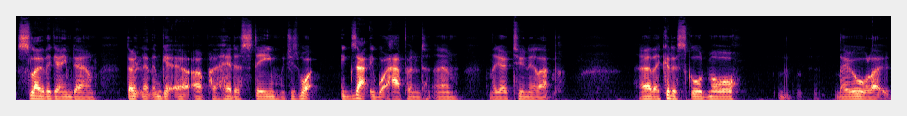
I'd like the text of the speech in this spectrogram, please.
slow the game down. Don't let them get up ahead of steam, which is what exactly what happened. Um, and they go 2 0 up. Uh, they could have scored more. They were all like.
